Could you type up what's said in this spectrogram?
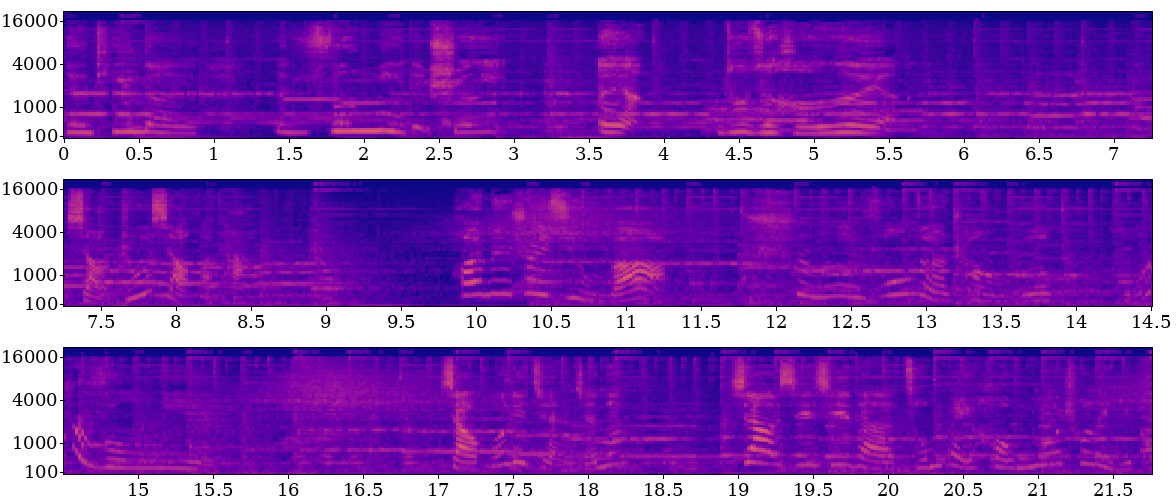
像听到了蜂蜜的声音？哎呀，肚子好饿呀！”小猪笑话他：“还没睡醒吧？是蜜蜂在唱歌，不是蜂蜜。”小狐狸卷卷呢，笑嘻嘻的从背后摸出了一块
